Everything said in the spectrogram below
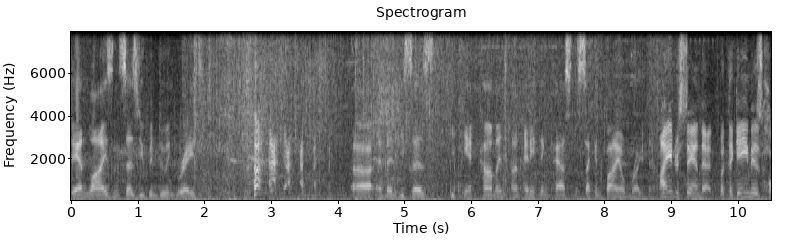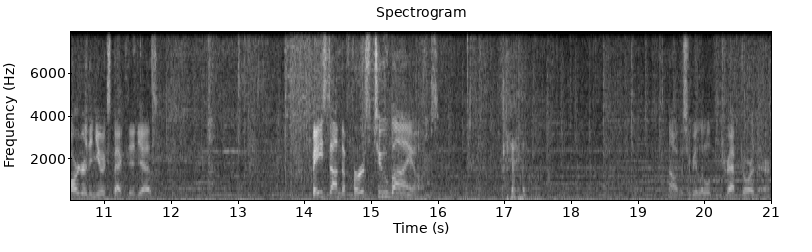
Dan lies and says you've been doing great. uh, and then he says he can't comment on anything past the second biome right now. I understand that, but the game is harder than you expected, yes? Based on the first two biomes. oh, there should be a little trap door there.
